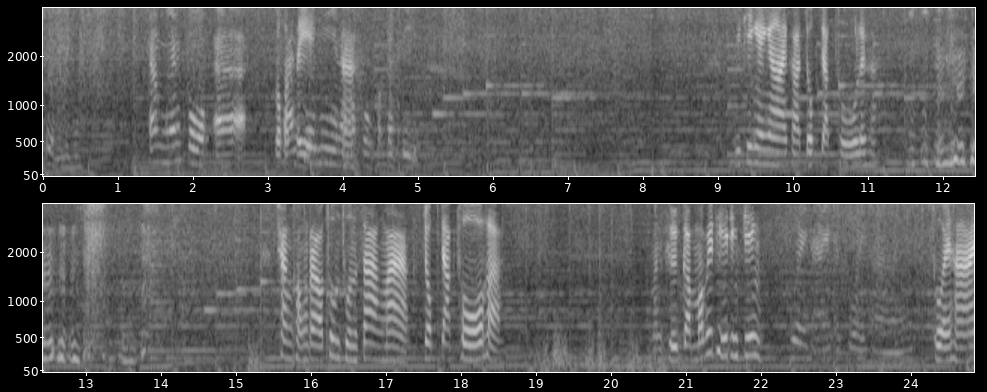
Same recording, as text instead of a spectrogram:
เติมเลยทำเหมือนโกกเอ่อปกติสารเคมีนะอะคะโกกปกติ วิธีง่ายๆค่ะ จกจากโถเลยค่ะ ช่างของเราทุ่มทุนสร้างมาก จกจากโถค่ะมัน คือกรรมวิธีจริง ช่วยหายค่ะช่วยหายๆถวยหาย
